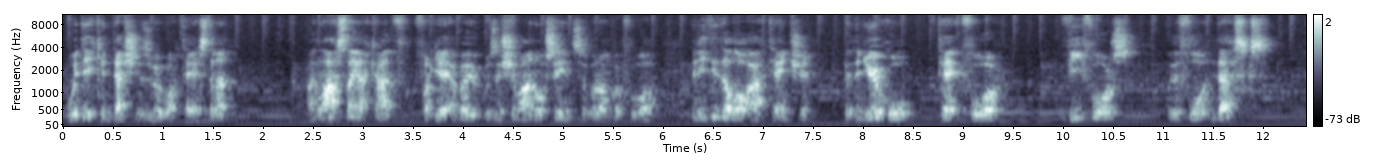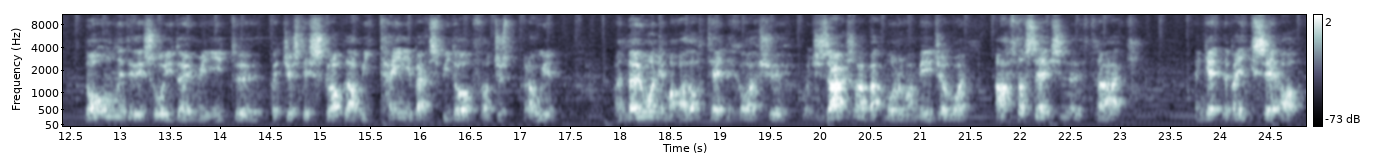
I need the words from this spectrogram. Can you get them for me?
woody conditions we were testing in. And last thing I can't forget about was the Shimano Saints that were on before. They needed a lot of attention, but the new Hope Tech 4 V4s with the floating discs, Not only do they slow you down when you need to, but just to scrub that wee tiny bit of speed off, they're just brilliant. And now on to my other technical issue, which is actually a bit more of a major one. After sectioning the track and getting the bike set up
